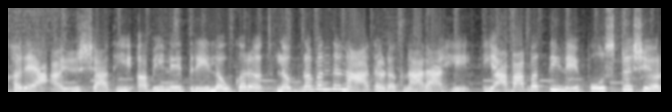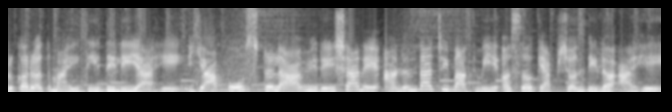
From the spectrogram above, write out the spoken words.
खऱ्या आयुष्यात ही अभिनेत्री लवकरच लग्नबंधनात अडकणार आहे. याबाबत तिने पोस्ट शेअर करत माहिती दिली आहे. या पोस्टला विरेशाने आनंदाची बातमी असं कॅप्शन दिलं आहे.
